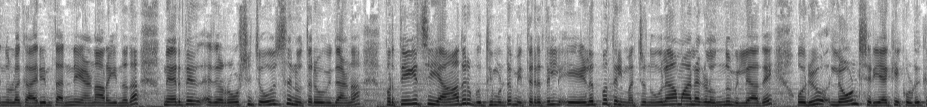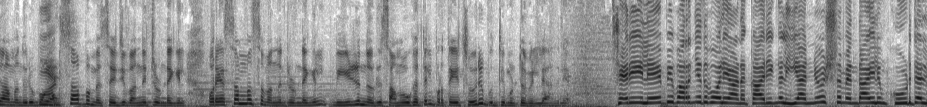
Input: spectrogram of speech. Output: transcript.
എന്നുള്ള കാര്യം തന്നെയാണ് അറിയുന്നത്. നേരത്തെ റോഷി ചോദിച്ചതിന് ഉത്തരവും ഇതാണ്. പ്രത്യേകിച്ച് യാതൊരു ബുദ്ധിമുട്ടും ഇത്തരത്തിൽ എളുപ്പത്തിൽ മറ്റു നൂലാമാലകളൊന്നുമില്ലാതെ ഒരു ലോൺ ശരിയാക്കി കൊടുക്കാമെന്നൊരു വാട്സാപ്പ് മെസ്സേജ് വന്നിട്ടുണ്ടെങ്കിൽ ഒരു എസ് എം എസ് വന്നിട്ടുണ്ടെങ്കിൽ വീഴുന്ന ഒരു സമൂഹത്തിൽ പ്രത്യേകിച്ച് ഒരു ബുദ്ധിമുട്ടുമില്ല അതിന്. ശരി ലേബി പറഞ്ഞതുപോലെയാണ്. കാര്യങ്ങൾ ഈ അന്വേഷണം എന്തായാലും കൂടുതൽ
